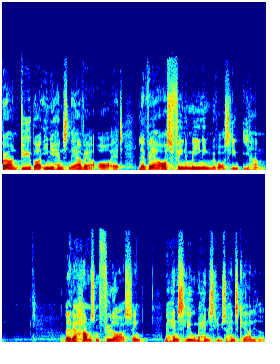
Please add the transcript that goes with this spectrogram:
børn dybere ind i hans nærvær, og at lade hver os finde mening med vores liv i ham. Lad det være ham, som fylder os, ikke? med hans liv, med hans lys og hans kærlighed.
